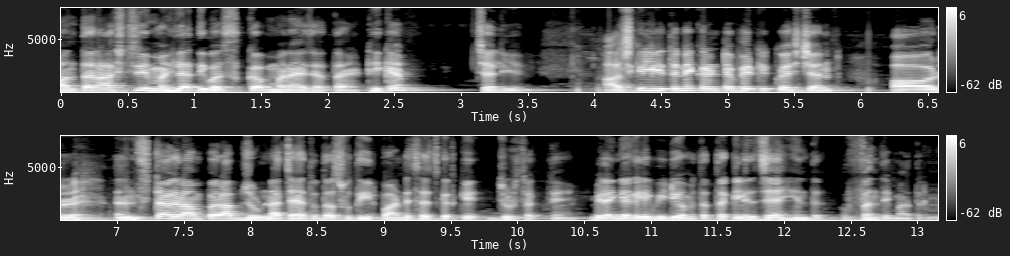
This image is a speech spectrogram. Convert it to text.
अंतर्राष्ट्रीय महिला दिवस कब मनाया जाता है, ठीक है? चलिए, आज के लिए इतने करंट अफेयर के क्वेश्चन और इंस्टाग्राम पर आप जुड़ना चाहें तो द सुधीर पांडे सर्च करके जुड़ सकते हैं। मिलेंगे अगली वीडियो में, तब तक के लिए जय हिंद, वंदे मातरम।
